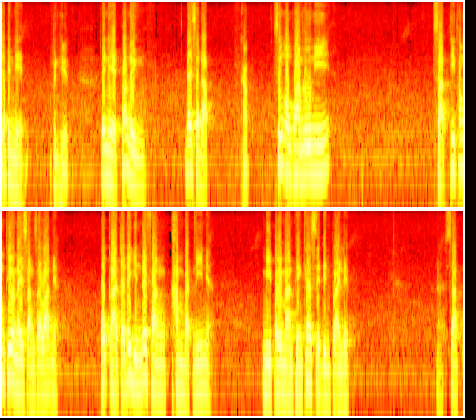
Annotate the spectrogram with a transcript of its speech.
จะเป็นเหตุเป็นเหตุเป็นเหตุเพราะหนึ่งได้สดับครับ ซึ่งองค์ความรู้นี้ สัตว์ที่ท่องเที่ยวในสังสารวัฏเนี่ย โอกาสจะได้ยินได้ฟังคำแบบนี้เนี่ย มีปริมาณเพียงแค่เศษดินปลายเล็บนะสัตว์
